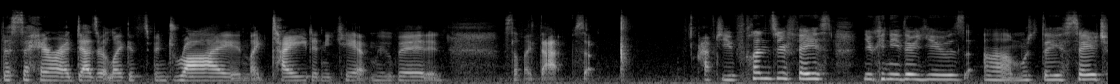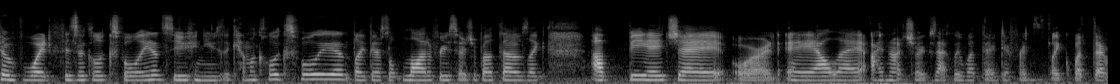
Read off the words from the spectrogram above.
the Sahara desert like it's been dry and like tight and you can't move it and stuff like that. So after you've cleansed your face, you can either use, um, which they say to avoid physical exfoliants, so you can use a chemical exfoliant. Like there's a lot of research about those, like a BHA or an AHA. I'm not sure exactly what their difference, like what their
